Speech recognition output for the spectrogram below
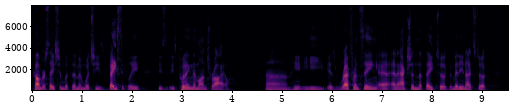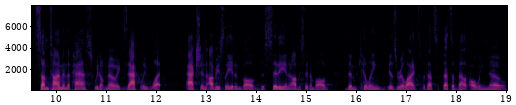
conversation with them in which he's basically he's, he's putting them on trial. Um, he, he is referencing a, an action that they took, the Midianites took, sometime in the past. We don't know exactly what action. Obviously, it involved the city, and obviously, it involved them killing Israelites, but that's, that's about all we know.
